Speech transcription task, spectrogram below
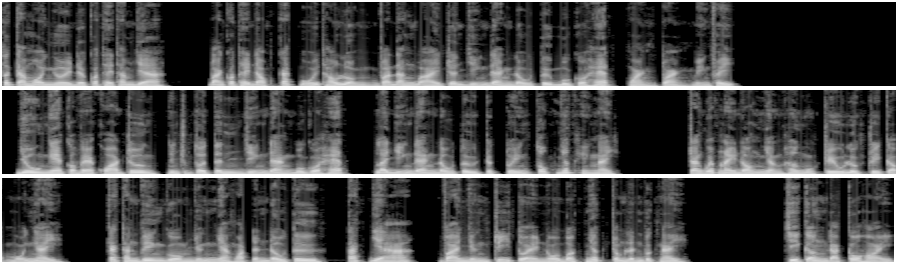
Tất cả mọi người đều có thể tham gia. Bạn có thể đọc các buổi thảo luận và đăng bài trên diễn đàn đầu tư Boglehead hoàn toàn miễn phí. Dù nghe có vẻ khoa trương, nhưng chúng tôi tin diễn đàn Boglehead là diễn đàn đầu tư trực tuyến tốt nhất hiện nay. Trang web này đón nhận hơn một triệu lượt truy cập mỗi ngày các thành viên gồm những nhà hoạch định đầu tư, tác giả và những trí tuệ nổi bật nhất trong lĩnh vực này. Chỉ cần đặt câu hỏi,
